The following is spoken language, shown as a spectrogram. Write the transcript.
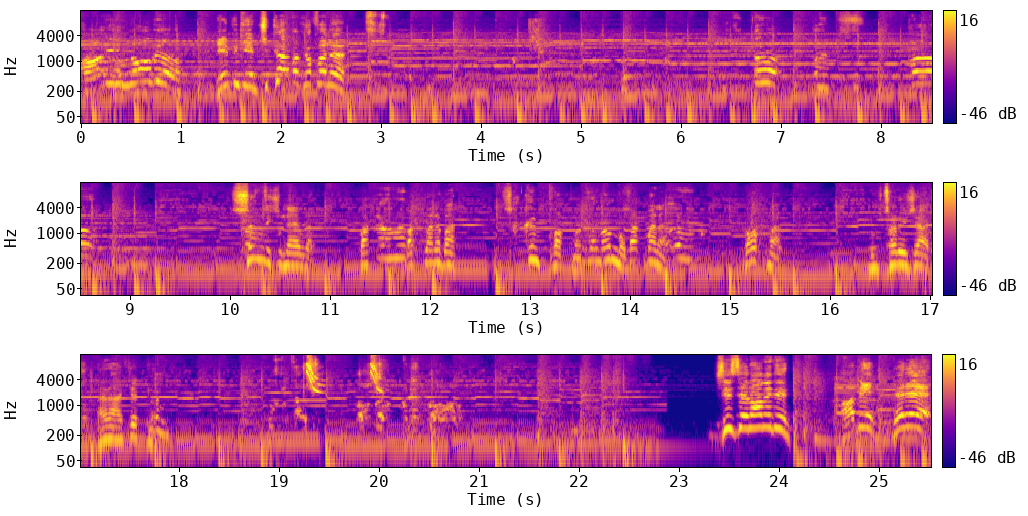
Abi ne oluyor? Ne bileyim çıkarma kafanı. Sığın içine evlat. Bak, bak bana bak. Sakın korkma, tamam mı? Bak bana. Korkma. Kurtaracağız, merak etme. Siz devam edin. Abi nereye?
